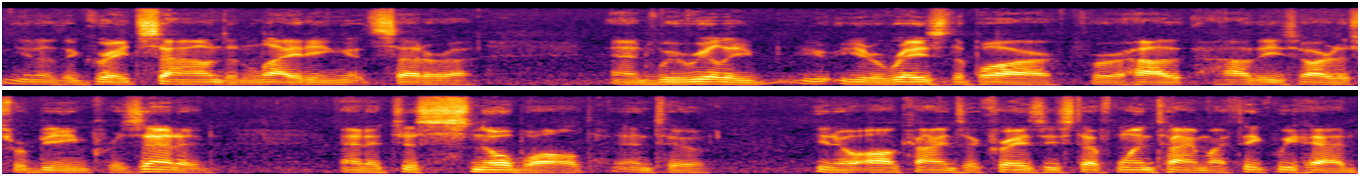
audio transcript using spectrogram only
you know, the great sound and lighting, et cetera and we really you know raised the bar for how how these artists were being presented, and it just snowballed into you know all kinds of crazy stuff. One time I think we had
